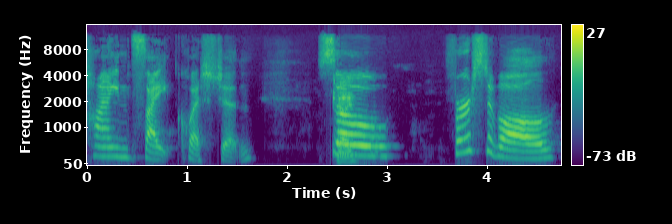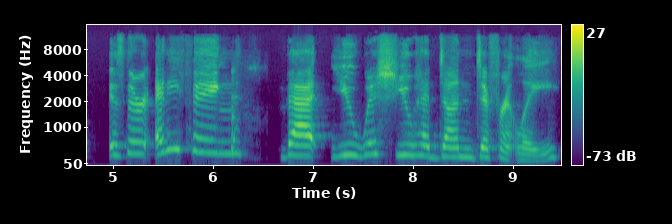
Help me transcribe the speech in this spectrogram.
hindsight question. So, first of all, is there anything that you wish you had done differently?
